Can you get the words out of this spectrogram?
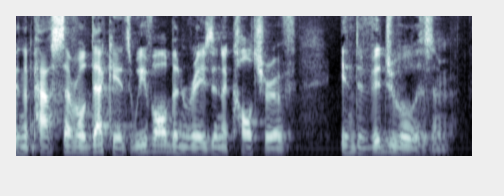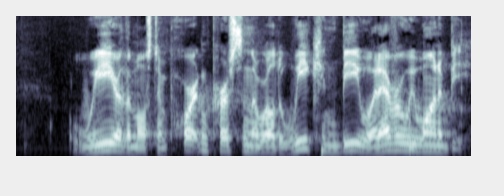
in the past several decades, we've all been raised in a culture of individualism. We are the most important person in the world. We can be whatever we want to be.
